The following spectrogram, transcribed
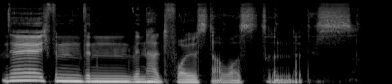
Nee, ich bin, bin, bin halt voll Star Wars drin. Das ist.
